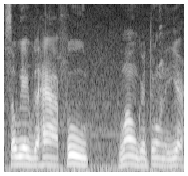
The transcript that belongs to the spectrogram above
so we're able to have food longer during the year.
